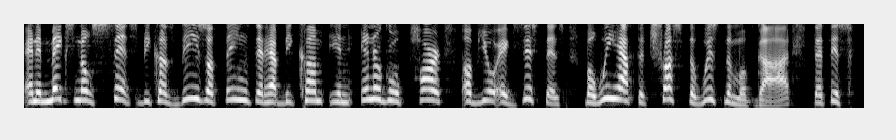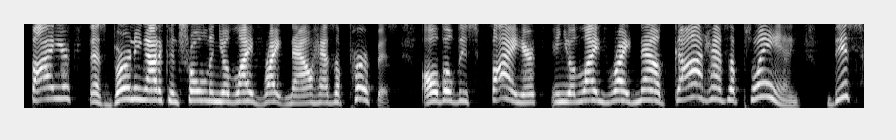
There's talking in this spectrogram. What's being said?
And it makes no sense because these are things that have become an integral part of your existence. But we have to trust the wisdom of God that this fire that's burning out of control in your life right now has a purpose. Although this fire in your life right now, God has a plan. This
